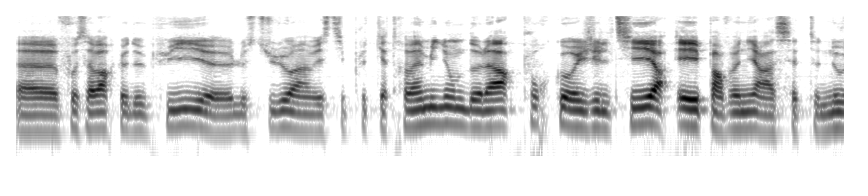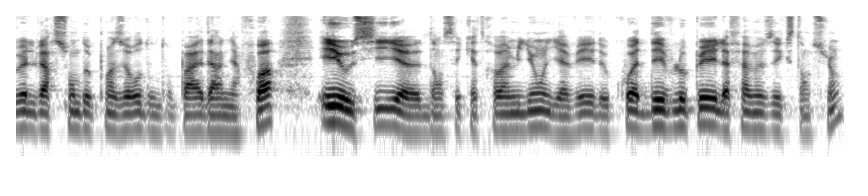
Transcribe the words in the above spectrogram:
Euh, faut savoir que depuis, euh, le studio a investi plus de 80 millions de dollars pour corriger le tir et parvenir à cette nouvelle version 2.0 dont on parlait la dernière fois. Et aussi, euh, dans ces 80 millions, il y avait de quoi développer la fameuse extension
